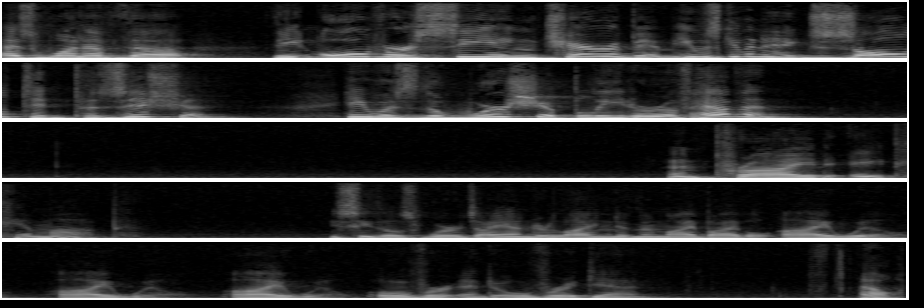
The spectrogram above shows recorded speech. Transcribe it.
as one of the, the overseeing cherubim. He was given an exalted position. He was the worship leader of heaven. And pride ate him up. You see those words, I underlined them in my Bible I will, I will, I will, over and over again. Now,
